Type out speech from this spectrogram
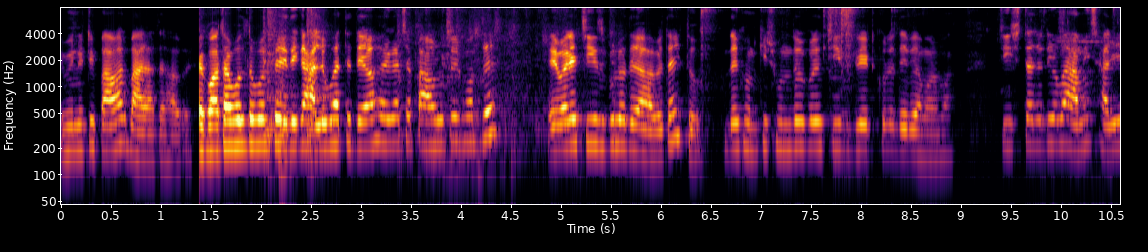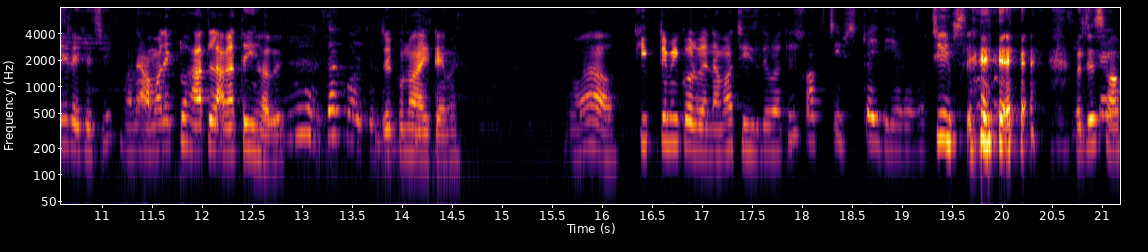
ইমিউনিটি পাওয়ার বাড়াতে হবে। কথা বলতে বলতে এদিকে আলু ভাতে দেওয়া হয়ে গেছে পাউরুটির মধ্যে। এবারে চিজগুলো দেওয়া হবে তাই তো? দেখুন কি সুন্দর করে চিজ গ্রেট করে দেবে আমার মা। চিজটা যদি আবার আমি ছাড়িয়ে রেখেছি মানে আমার একটু হাত লাগাতেই হবে। যে কোনো আইটেমে ওয়াও কিপটেমি করবে না মা চিজ দেওয়াতে? সব চিপসটাই দিয়ে দেবো। চিপস বলছে সব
